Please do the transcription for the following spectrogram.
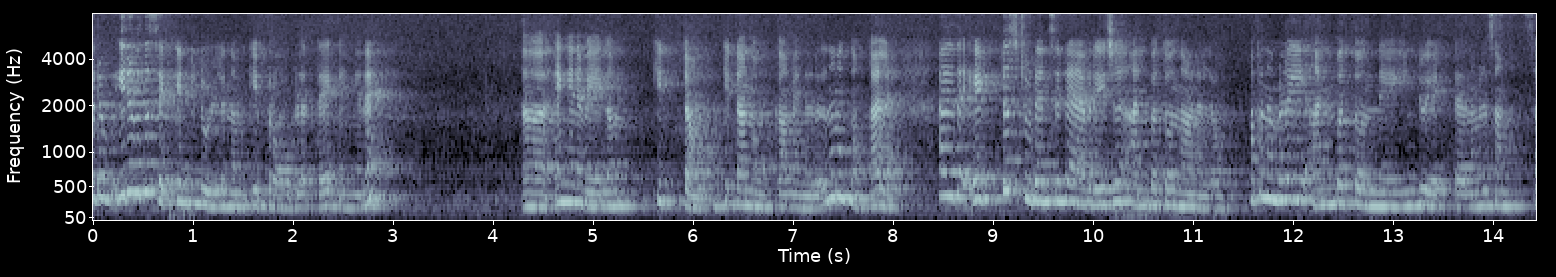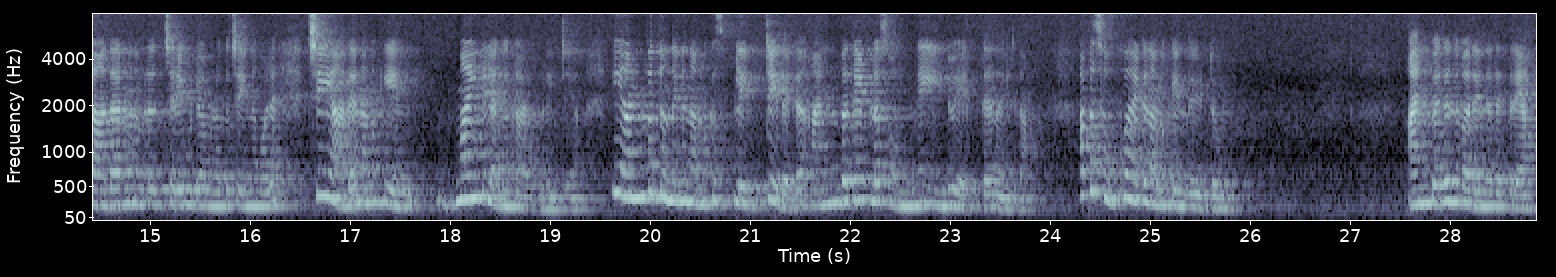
ഒരു ഇരുപത് സെക്കൻഡിന്റെ ഉള്ളിൽ നമുക്ക് ഈ പ്രോബ്ലത്തെ എങ്ങനെ എങ്ങനെ വേഗം കിട്ടാം കിട്ടാൻ നോക്കാം എന്നുള്ളത് നമുക്ക് നോക്കാം അല്ലേ? അതായത് എട്ട് സ്റ്റുഡൻസിന്റെ ആവറേജ് അൻപത്തൊന്നാണല്ലോ. അപ്പോൾ നമ്മൾ ഈ അൻപത്തൊന്ന് ഇന്റു എട്ട് നമ്മൾ സാധാരണ നമ്മൾ ചെറിയ കുട്ടികളൊക്കെ ചെയ്യുന്ന പോലെ ചെയ്യാതെ നമുക്ക് മൈൻഡിൽ അങ്ങ് കാൽക്കുലേറ്റ് ചെയ്യാം. ഈ അൻപത്തൊന്നിന് നമുക്ക് സ്പ്ലിറ്റ് ചെയ്തിട്ട് അൻപത് പ്ലസ് ഒന്ന് ഇന്റു എട്ട് എന്ന് എഴുതാം. അപ്പോൾ സുഖമായിട്ട് നമുക്ക് എന്ത് കിട്ടും? അൻപത് എന്ന് പറയുന്നത് എത്രയാണ്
